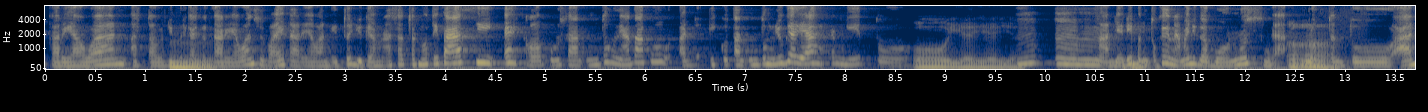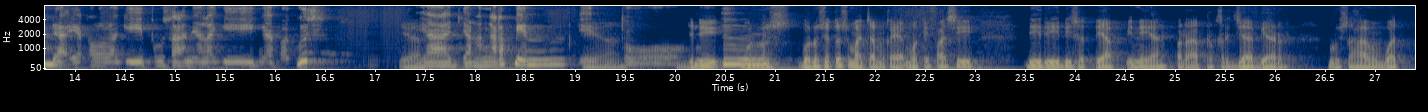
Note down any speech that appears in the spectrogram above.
karyawan atau diberikan ke Hmm. karyawan supaya karyawan itu juga merasa termotivasi. Eh kalau perusahaan untung ternyata aku ada ikutan untung juga ya kan gitu. Oh iya iya iya. Mm-mm. Nah jadi Jadi- bentuknya namanya juga bonus nggak Heeh. belum tentu ada ya kalau lagi perusahaannya lagi nggak bagus Iya. ya jangan ngarepin Iya. gitu. Jadi Mm-mm. bonus bonus itu semacam kayak motivasi diri di setiap ini ya para pekerja biar berusaha membuat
